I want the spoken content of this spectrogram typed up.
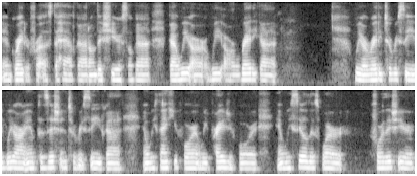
and greater for us to have, God, on this year. So, God, God, we are we are ready, God. We are ready to receive. We are in position to receive, God. And we thank you for it. We praise you for it. And we seal this word for this year,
